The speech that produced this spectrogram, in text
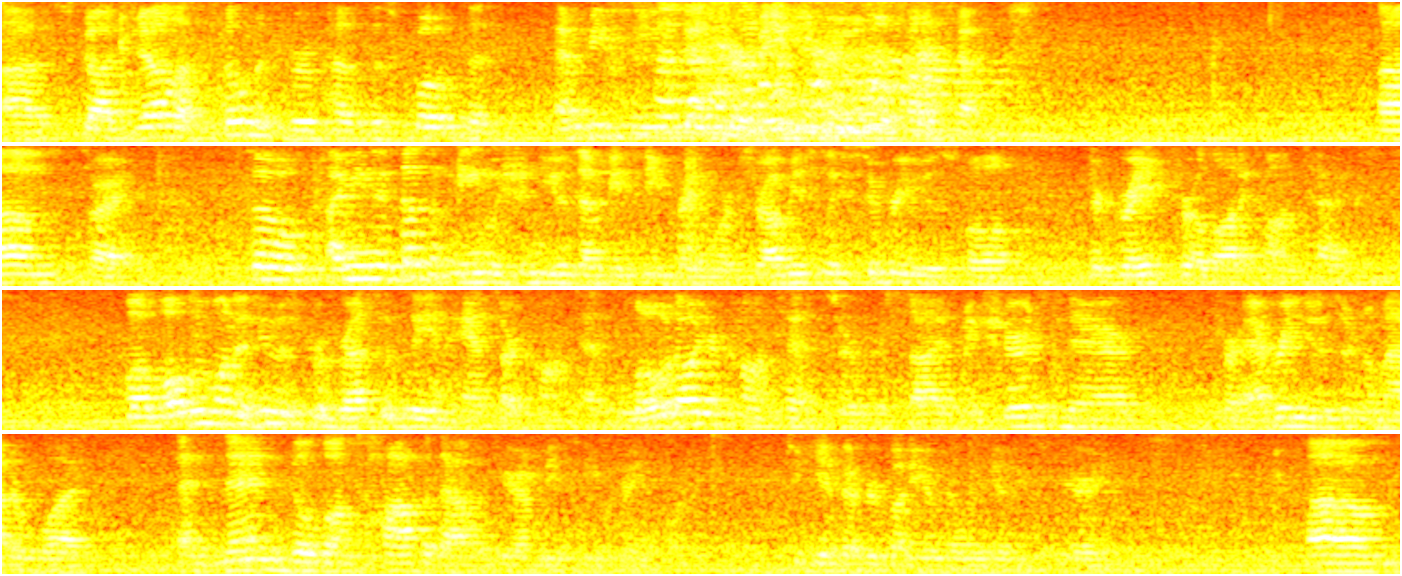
Uh, Scott Jehl at Filament Group has this quote that MVC stands for maybe viewable content. Um, sorry. So, I mean, it doesn't mean we shouldn't use MVC frameworks. They're obviously super useful. They're great for a lot of contexts. But what we want to do is progressively enhance our content. Load all your content server side, make sure it's there for every user no matter what, and then build on top of that with your MVC framework to give everybody a really good experience. Um,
